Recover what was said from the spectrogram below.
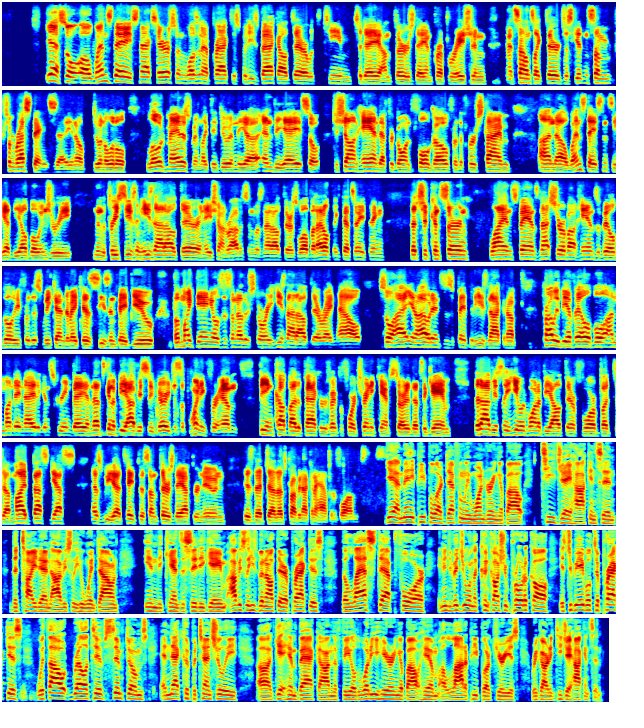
Yeah, so uh, Wednesday, Snacks Harrison wasn't at practice, but he's back out there with the team today on Thursday in preparation. It sounds like they're just getting some some rest days, uh, you know, doing a little load management like they do in the uh, NBA. So Da'Shawn Hand, after going full go for the first time on uh, Wednesday since he had the elbow injury in the preseason. He's not out there, and A'Shawn Robinson was not out there as well. But I don't think that's anything that should concern Lions fans. Not sure about Hand's availability for this weekend to make his season debut. But Mike Daniels is another story. He's not out there right now. So I, you know, I would anticipate that he's not going to probably be available on Monday night against Green Bay, and that's going to be obviously very disappointing for him being cut by the Packers right before training camp started. That's a game that obviously he would want to be out there for. But uh, my best guess as we uh, tape this on Thursday afternoon is that uh, that's probably not going to happen for him. Yeah, many people are definitely wondering about TJ Hockenson, the tight end, obviously, who went down in the Kansas City game. Obviously, he's been out there at practice. The last step for an individual in the concussion protocol is to be able to practice without relative symptoms, and that could potentially uh, get him back on the field. What are you hearing about him? A lot of people are curious regarding TJ Hockenson.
